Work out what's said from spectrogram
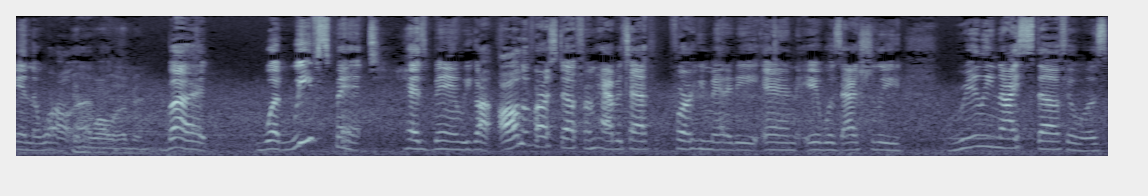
in the wall in oven. the wall oven. But what we've spent has been we got all of our stuff from Habitat for Humanity, and it was actually really nice stuff. It was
